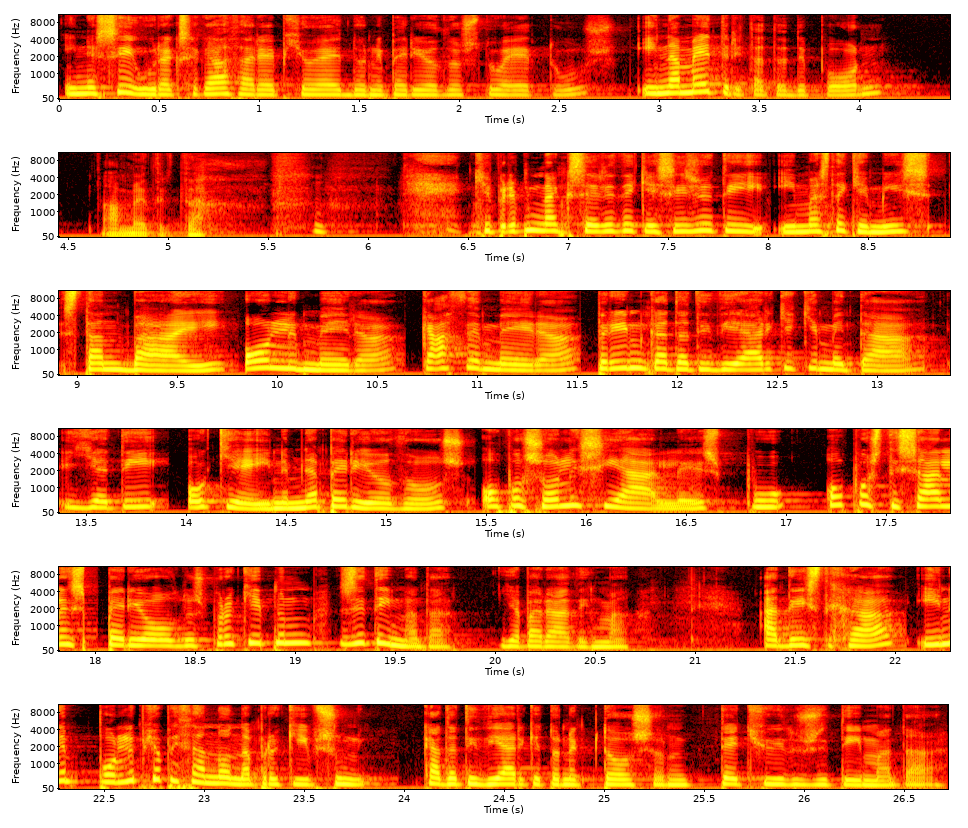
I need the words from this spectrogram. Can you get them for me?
Είναι σίγουρα ξεκάθαρα η πιο έντονη περίοδος του έτους. Είναι αμέτρητα τα ντεπών. Αμέτρητα. Και πρέπει να ξέρετε κι εσείς ότι είμαστε κι εμείς stand-by όλη μέρα, κάθε μέρα, πριν, κατά τη διάρκεια και μετά, γιατί, οκ, είναι μια περίοδος, όπως όλες οι άλλες, που όπως τις άλλες περιόδους προκύπτουν ζητήματα, για παράδειγμα. Αντίστοιχα, είναι πολύ πιο πιθανό να προκύψουν κατά τη διάρκεια των εκπτώσεων τέτοιου είδους ζητήματα.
